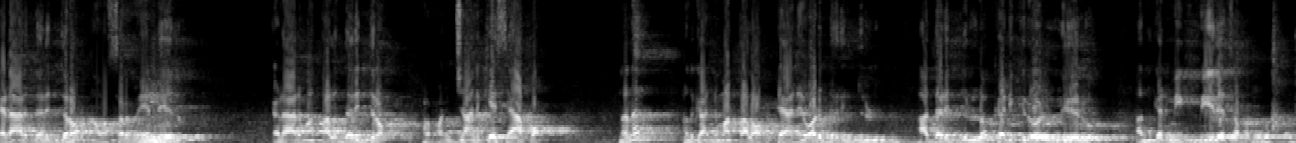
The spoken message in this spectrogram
ఎడారి దరిద్రం అవసరమే లేదు. ఎడారి మతాలు దరిద్రం. ప్రపంచానికే శాపం. నానా? అందుకే అన్ని మతాలు ఒకటే అనేవాడు దరిద్రుడు. ఆ దరిద్రుల్లో కలికిరోళ్ళు లేరు. అందుకని మీకు మీరే చెప్పకూడదు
